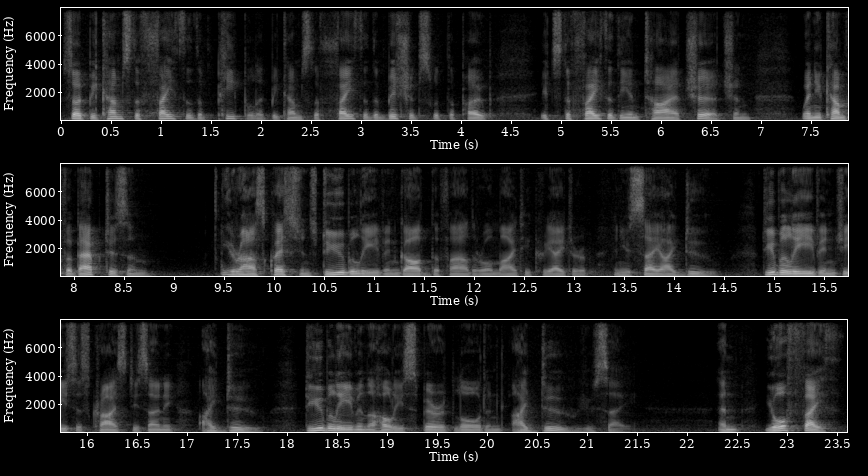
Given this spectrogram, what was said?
So it becomes the faith of the people, it becomes the faith of the bishops with the Pope, it's the faith of the entire church. And when you come for baptism, you're asked questions Do you believe in God the Father Almighty, Creator? Of, and you say, I do. Do you believe in Jesus Christ, His only? I do. Do you believe in the Holy Spirit, Lord? And I do, you say. And your faith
